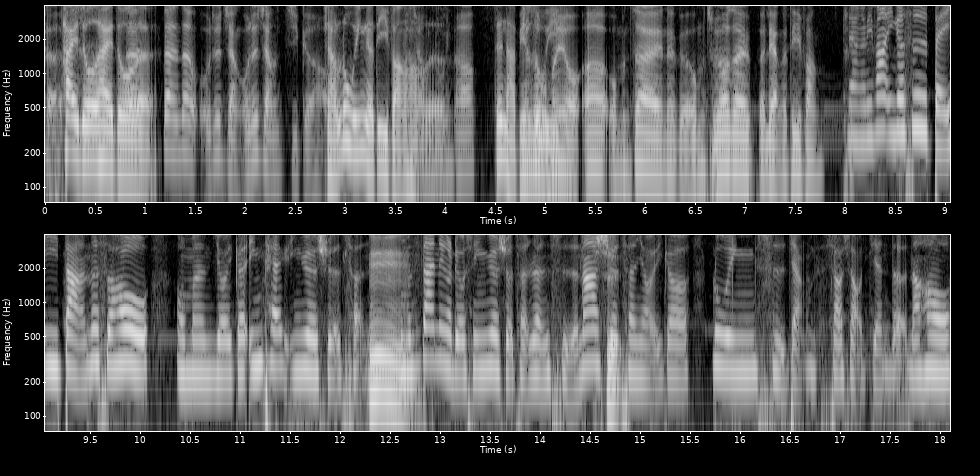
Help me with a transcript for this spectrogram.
了，太多太多了。但但我就讲我就讲几个好，讲录音的地方好了。好，在哪边录音？我们有呃，我们在那个我们主要在两个地方。两个地方，一个是北艺大，那时候我们有一个 Impact 音乐学城，嗯，我们是在那个流行音乐学城认识的。那学城有一个录音室，这样子小小间的。然后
